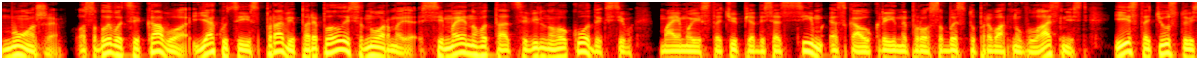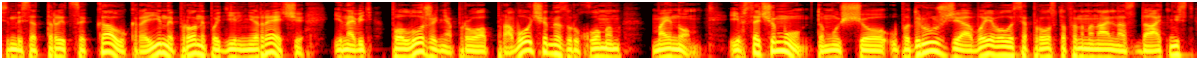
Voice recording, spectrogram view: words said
може. Особливо цікаво, як у цій справі переплелися норми сімейного та цивільного кодексів. Маємо і статтю 57 СК України про особисту приватну власність, і статтю 183 ЦК України про неподільні речі, і навіть положення про правочини з рухомим майном. І все чому? Тому що у подружжя виявилася просто феноменальна здатність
